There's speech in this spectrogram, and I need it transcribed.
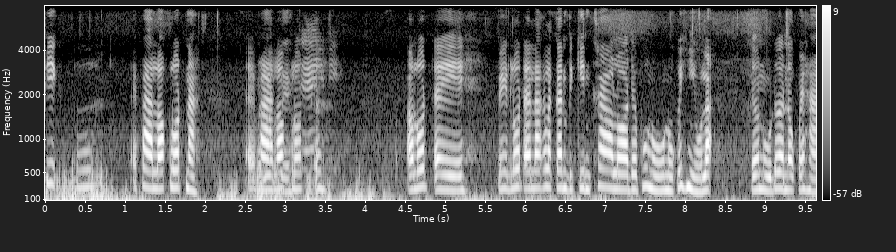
พี่เออไอ้พาล็อกรถน่ะไอ้พาล็อกรถเออเอารถไอ้ไปรถไอ้รักละกันไปกินข้าวรอเดี๋ยวพวกหนูหนูก็หิวละเดี๋ยวหนูเดินออกไปหา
